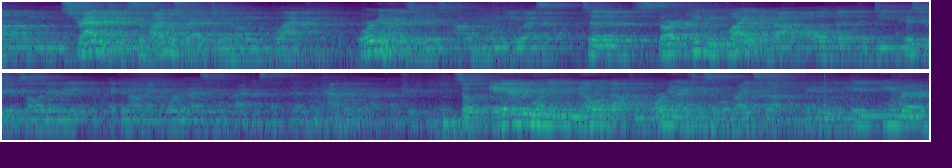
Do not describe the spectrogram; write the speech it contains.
um, strategy, survival strategy among black organizers in the U.S. to start keeping quiet about all of the, the deep history of solidarity, economic organizing, and practice that, had been happening in our. So everyone that you know about from organizing civil rights stuff, from Fannie Lou Hamer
